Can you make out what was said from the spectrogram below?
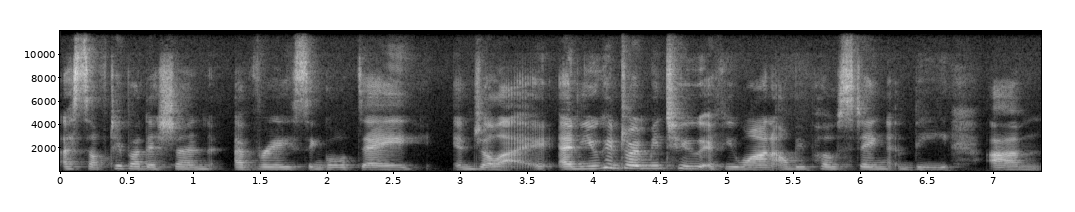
a self-tape audition every single day in July. And you can join me too if you want. I'll be posting the um,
